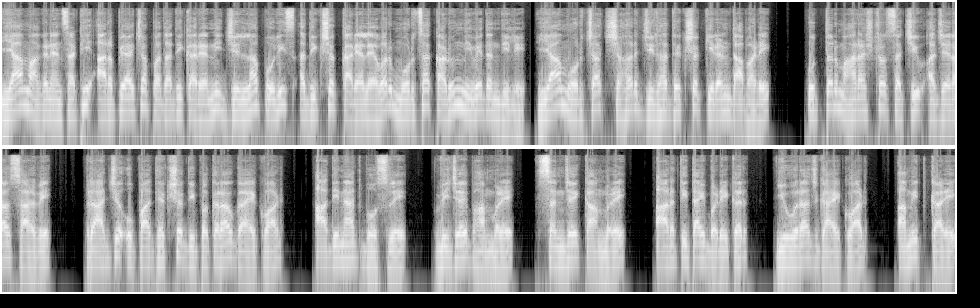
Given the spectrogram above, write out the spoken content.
या मागण्यांसाठी आरपीआयच्या पदाधिकाऱ्यांनी जिल्हा पोलीस अधीक्षक कार्यालयावर मोर्चा काढून निवेदन दिले. या मोर्चात शहर जिल्हाध्यक्ष किरण दाभाडे उत्तर महाराष्ट्र सचिव अजयराव साळवे राज्य उपाध्यक्ष दीपकराव गायकवाड आदिनाथ भोसले विजय भांबळे संजय कांबळे आरतीताई बडेकर युवराज गायकवाड अमित काळे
